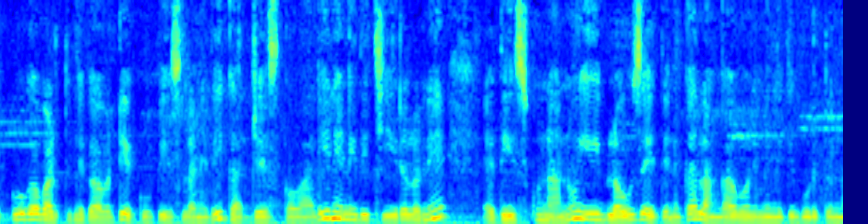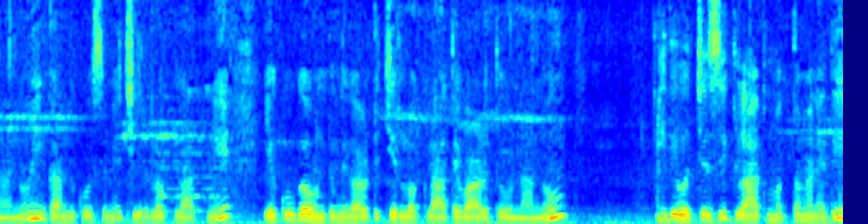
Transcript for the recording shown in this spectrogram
ఎక్కువగా పడుతుంది కాబట్టి ఎక్కువ పీసులు అనేది కట్ చేసుకోవాలి. నేను ఇది చీరలోనే తీసుకున్నాను. ఈ బ్లౌజ్ అయితే కనుక లంగా ఓని మీదకి కుడుతున్నాను. ఇంకా అందుకోసమే చీరలో క్లాత్ని ఎక్కువగా ఉంటుంది కాబట్టి చీరలో క్లాతే వాడుతూ ఉన్నాను. ఇది వచ్చేసి క్లాత్ మొత్తం అనేది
